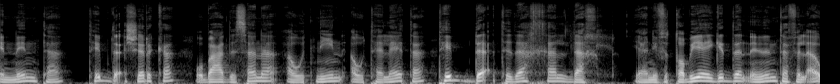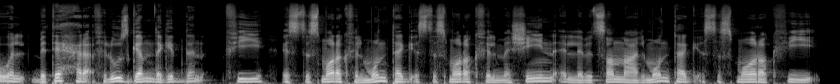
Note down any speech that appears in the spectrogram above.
إن أنت تبدأ شركة وبعد سنة أو اتنين أو تلاتة تبدأ تدخل دخل. يعني في الطبيعي جدا إن أنت في الأول بتحرق فلوس جامدة جدا في استثمارك في المنتج استثمارك في ال machine اللي بتصنع المنتج استثمارك في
